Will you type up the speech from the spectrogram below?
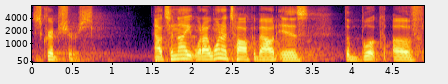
scriptures. Now, tonight, what I want to talk about is the book of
